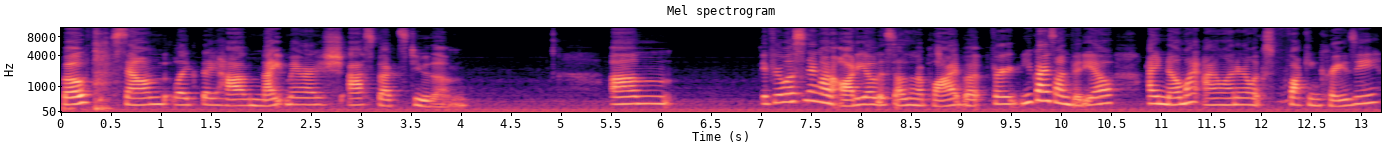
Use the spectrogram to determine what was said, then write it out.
Both sound like they have nightmarish aspects to them. Um, if you're listening on audio, this doesn't apply, but for you guys on video, I know my eyeliner looks fucking crazy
